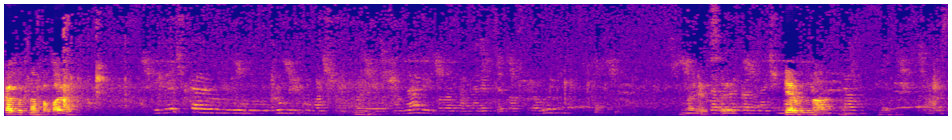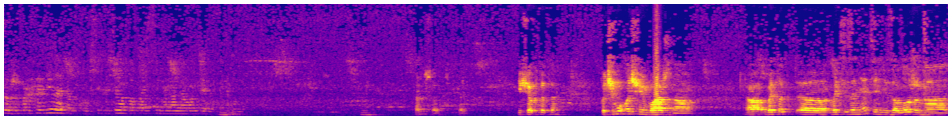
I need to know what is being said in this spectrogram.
Как вы к нам попали? Я читаю рубрику вашу в журнале, была там на лекции по астрологии. На лекции. Первый на... Да. Я просто уже проходила этот курс и хотела попасть именно на вот этот. Хорошо. Еще кто-то? Почему очень важно а, в, этот, э, в эти занятия не заложено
